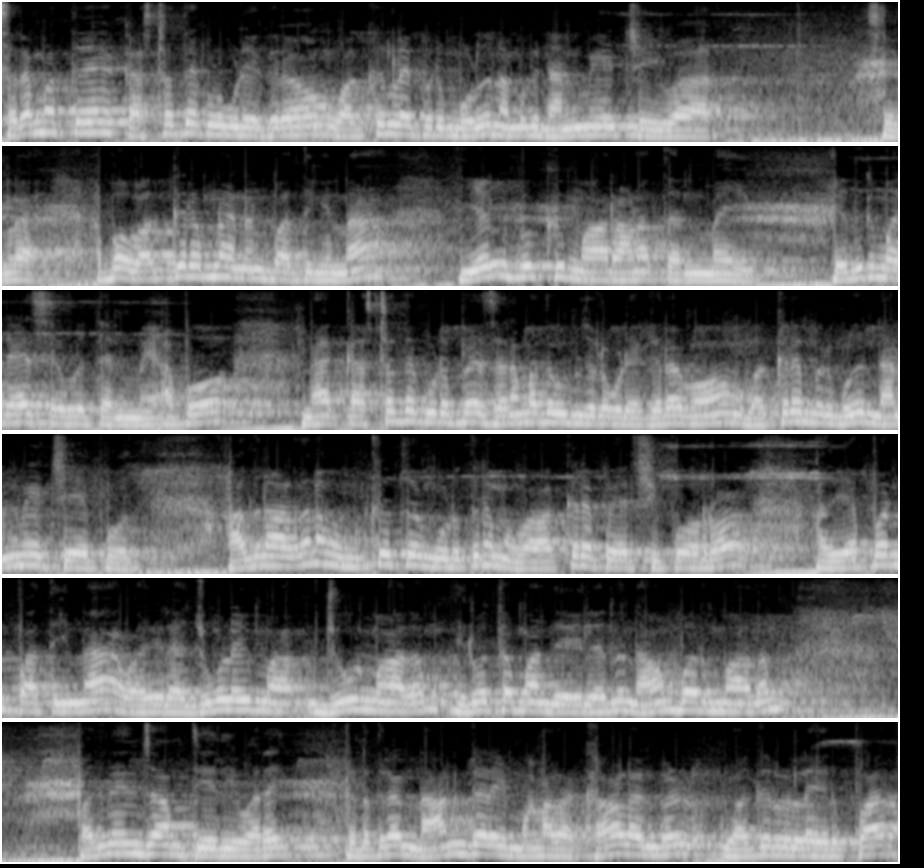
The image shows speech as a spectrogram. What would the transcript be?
சிரமத்தை கஷ்டத்தை கொடுக்கக்கூடிய கிரகம் வக்ரநிலை பெறும்பொழுது நமக்கு நன்மையை செய்வார். சரிங்களா? அப்போ வக்கரம்னா என்னென்னு பார்த்தீங்கன்னா இயல்புக்கு மாறான தன்மை எதிர்மறையாக செய்யக்கூடிய தன்மை. அப்போது நான் கஷ்டத்தை கொடுப்பேன் சிரமத்தை கொடுப்பேன் சொல்லக்கூடிய கிரகம் வக்கரம் பெறும்போது நன்மையை செய்ய போகுது. அதனால தான் நம்ம முக்கியத்துவம் கொடுத்து நம்ம வக்கர பயிற்சி போடுறோம். அது எப்போன்னு பார்த்தீங்கன்னா வருகிற ஜூலை மா ஜூன் மாதம் இருபத்தொம்பதாம் தேதியிலேருந்து நவம்பர் மாதம் பதினைஞ்சாம் தேதி வரை கிட்டத்தட்ட நான்கரை மாத காலங்கள் வக்ரில் இருப்பார்.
